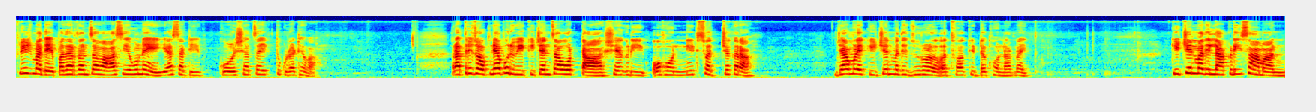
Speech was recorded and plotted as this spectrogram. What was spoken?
फ्रीजमध्ये पदार्थांचा वास येऊ नये यासाठी कोळशाचा एक तुकडा ठेवा. रात्री झोपण्यापूर्वी किचनचा ओटा शेगडी ओहोन नीट स्वच्छ करा ज्यामुळे किचनमध्ये झुरळ अथवा कीटक होणार नाहीत. किचनमधील लाकडी सामान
